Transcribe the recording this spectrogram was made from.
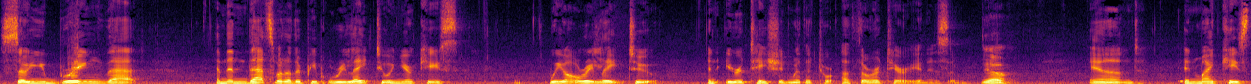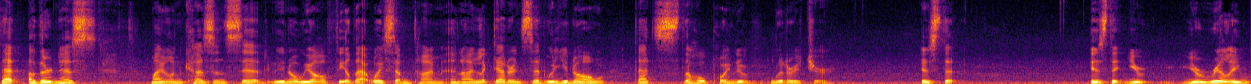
So you bring that, and then that's what other people relate to. In your case, we all relate to an irritation with authoritarianism. Yeah. And in my case, that otherness, my own cousin said, you know, we all feel that way sometime. And I looked at her and said, well, you know, that's the whole point of literature, is that is that you're you're really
